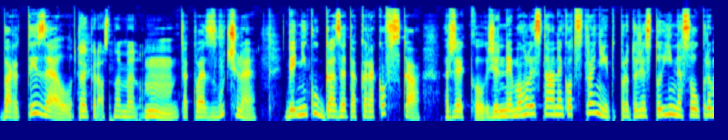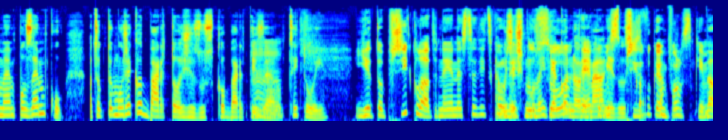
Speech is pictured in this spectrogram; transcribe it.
Bartizel To je krásné jméno. Hmm, takové zvučné. Deníku Gazeta Krakovská řekl, že nemohli stánek odstranit, protože stojí na soukromém pozemku. A co k tomu řekl Bartoš Zuzko Bartizel? Hmm. Cituj. Je to příklad nejen estetického můžeš nevkusu, mluvit jako to je normálně, s přízvukem polským, No.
